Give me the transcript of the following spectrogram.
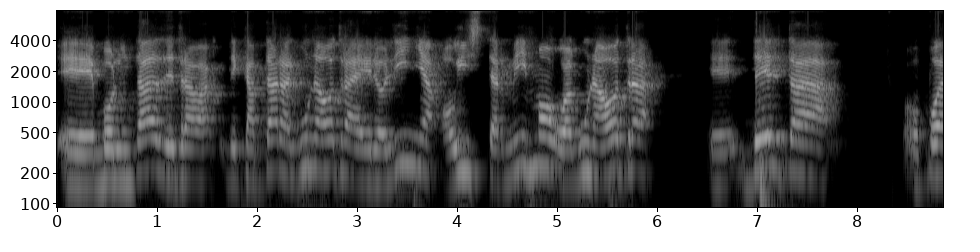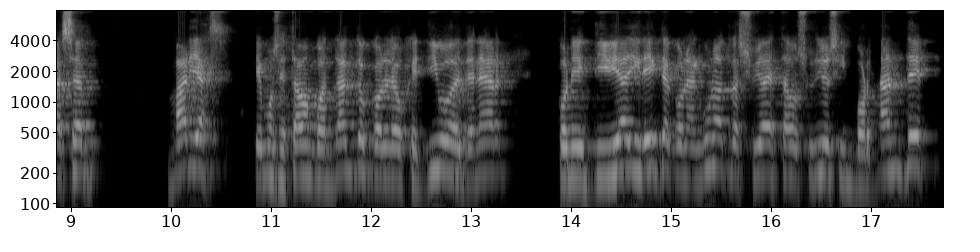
eh, voluntad de, captar alguna otra aerolínea o Easter mismo o alguna otra eh, Delta o puede ser varias que hemos estado en contacto con el objetivo de tener conectividad directa con alguna otra ciudad de Estados Unidos importante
